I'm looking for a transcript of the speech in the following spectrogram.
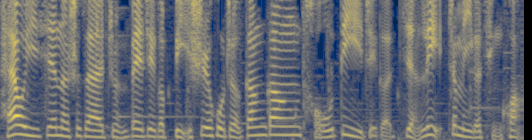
还有一些呢是在准备这个笔试或者刚刚投递这个简历这么一个情况。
